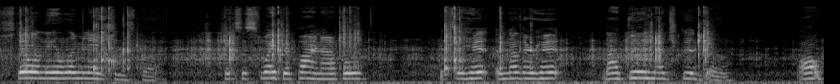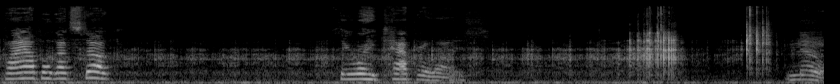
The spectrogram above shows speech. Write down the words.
still in the elimination spot. Takes a swipe at Pineapple. It's a hit, another hit. Not doing much good though. Oh, Pineapple got stuck. Clear White capitalized. No.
